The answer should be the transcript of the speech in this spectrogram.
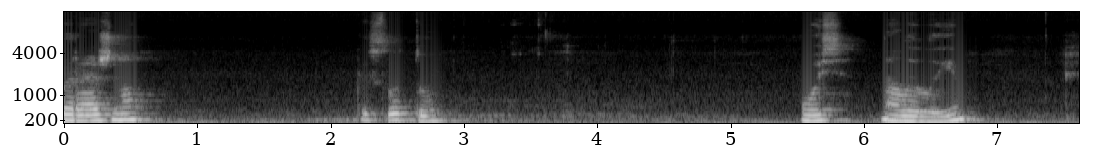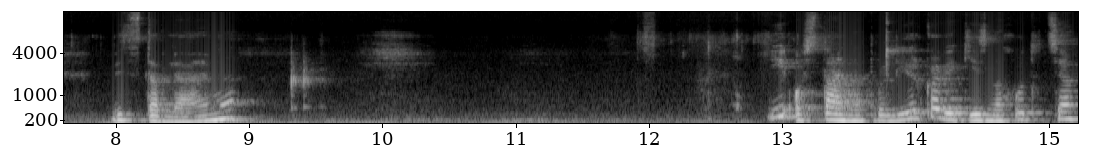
обережно кислоту. Ось налили, відставляємо. І остання пробірка, в якій знаходиться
